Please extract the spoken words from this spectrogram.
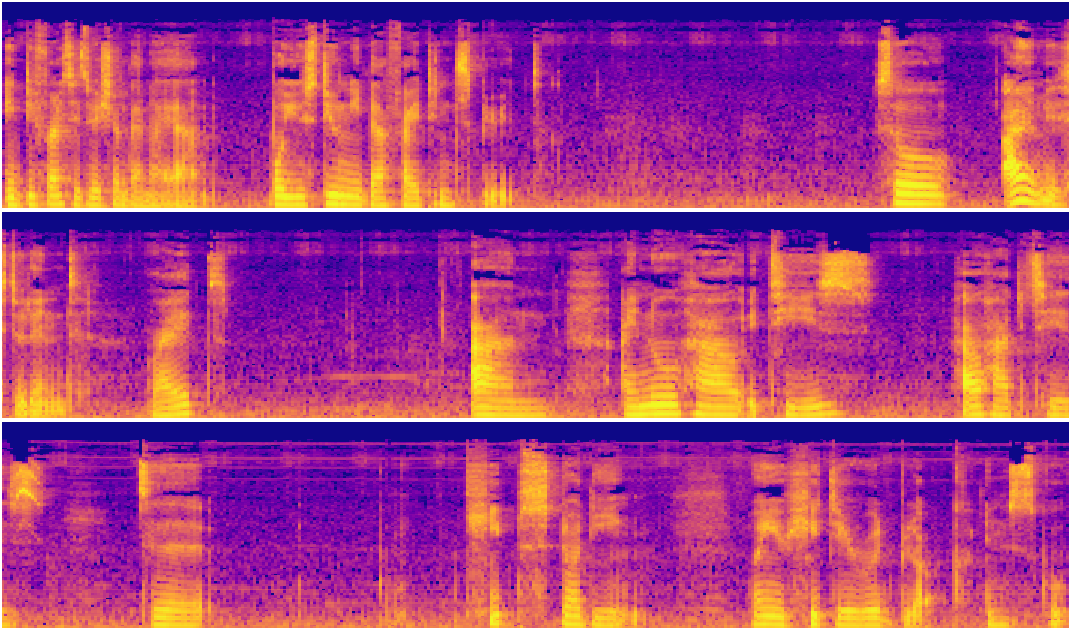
a different situation than I am, but you still need that fighting spirit. So, I am a student, right? And I know how it is, how hard it is to keep studying when you hit a roadblock in school.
